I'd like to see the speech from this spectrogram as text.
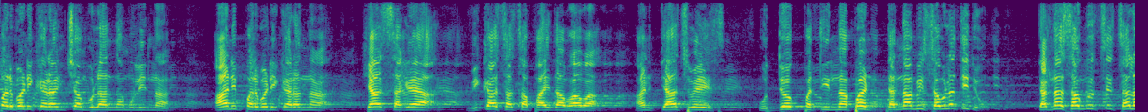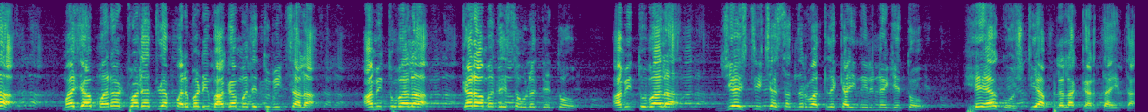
परभणीकरांच्या मुलांना मुलींना आणि परभणीकरांना ह्या सगळ्या विकासाचा फायदा व्हावा आणि त्याच वेळेस उद्योगपतींना पण त्यांना आम्ही सवलती देऊ. त्यांना सांगू की चला माझ्या मराठवाड्यातल्या परभणी भागामध्ये तुम्ही चला. आम्ही तुम्हाला करामध्ये सवलत देतो. आम्ही तुम्हाला जीएसटीच्या संदर्भातले काही निर्णय घेतो. हे ह्या गोष्टी आपल्याला करता येतात.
